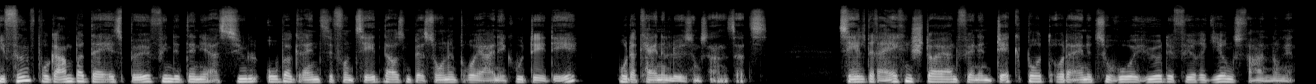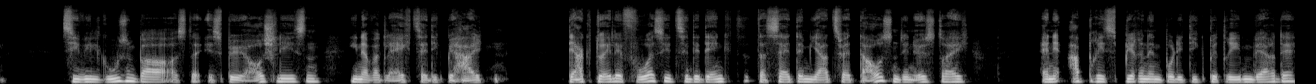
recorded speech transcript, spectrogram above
Die Fünf-Programmpartei SPÖ findet eine Asylobergrenze von 10.000 Personen pro Jahr eine gute Idee oder keinen Lösungsansatz. Sie hält Reichensteuern für einen Jackpot oder eine zu hohe Hürde für Regierungsverhandlungen. Sie will Gusenbauer aus der SPÖ ausschließen, ihn aber gleichzeitig behalten. Der aktuelle Vorsitzende denkt, dass seit dem Jahr 2000 in Österreich eine Abrissbirnenpolitik betrieben werde,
